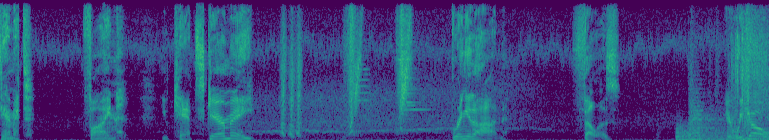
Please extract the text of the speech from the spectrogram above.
Damn it. Fine. You can't scare me. Bring it on, fellas. Here we go.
